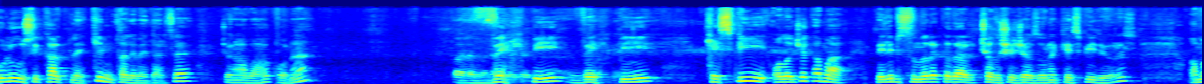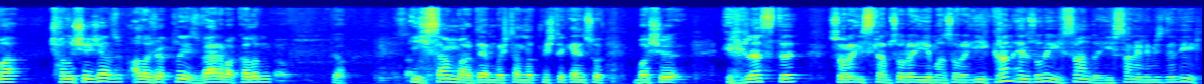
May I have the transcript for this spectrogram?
Hulusi kalple kim talep ederse Cenab-ı Hak ona vehbi, vehbi, kesbi olacak ama belli bir sınıra kadar çalışacağız. Ona kesbi diyoruz. Ama çalışacağız, alacaklıyız. Ver bakalım. Yok. İhsan vardı. En başta anlatmıştık. En son başı ihlastı. Sonra İslam, sonra iman, sonra ikan. En sonu ihsandı. İhsan elimizde değil.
